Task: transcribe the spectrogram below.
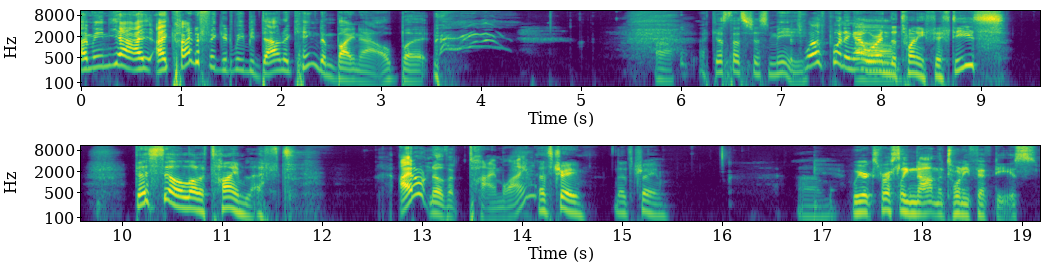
I mean, yeah, I, I kind of figured we'd be down a kingdom by now, but Uh, I guess that's just me. it's worth pointing out we're in the Um, 2050s. There's still a lot of time left. I don't know the timeline. That's true. That's true. Um, We are expressly not in the 2050s.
